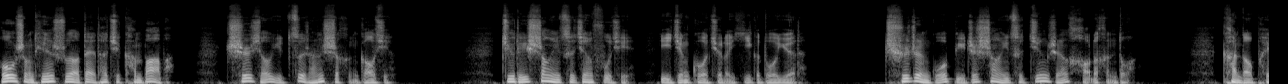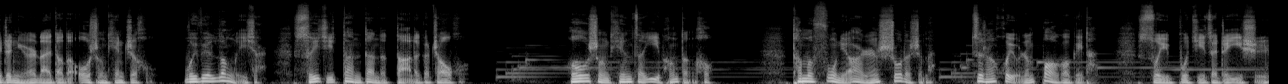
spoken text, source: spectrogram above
欧胜天说要带他去看爸爸，池小雨自然是很高兴。距离上一次见父亲已经过去了一个多月了，池振国比之上一次精神好了很多。看到陪着女儿来到的欧胜天之后，微微愣了一下，随即淡淡的打了个招呼。欧胜天在一旁等候，他们父女二人说了什么，自然会有人报告给他，所以不急在这一时。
